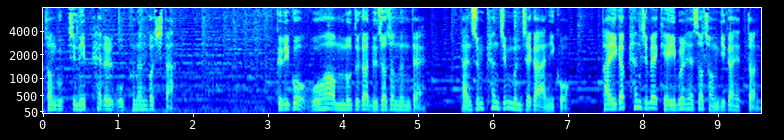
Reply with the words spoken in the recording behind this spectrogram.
정국진이 패를 오픈한 것이다. 그리고 5화 업로드가 늦어졌는데 단순 편집 문제가 아니고 하이가 편집에 개입을 해서 정기가 했던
